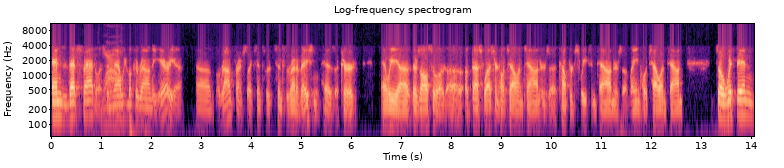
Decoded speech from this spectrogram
and that's fabulous. Wow. And now we look around the area uh, around French Lick since since the renovation has occurred. And we uh, there's also a, a Best Western hotel in town. There's a Comfort Suites in town. There's a Lane Hotel in town. So within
